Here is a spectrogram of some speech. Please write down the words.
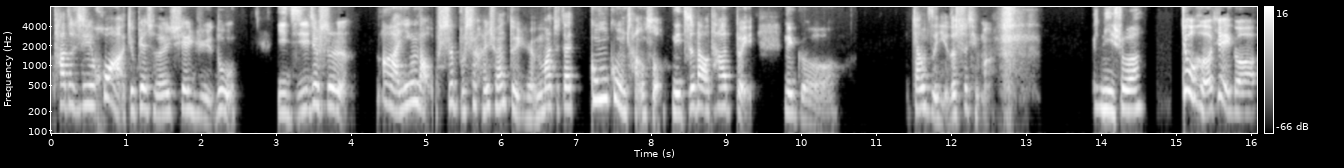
她的这些话就变成了一些语录，以及就是那英老师不是很喜欢怼人吗？就在公共场所，你知道她怼那个。章子怡的事情吗？你说，就和这个，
